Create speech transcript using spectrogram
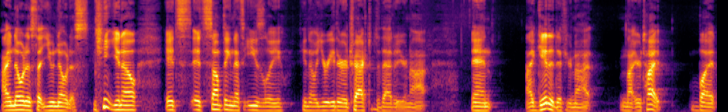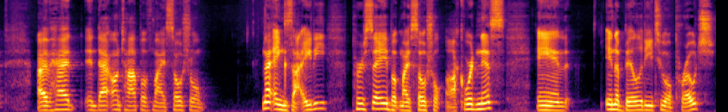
I notice that you notice. you know, it's it's something that's easily, you know, you're either attracted to that or you're not. And I get it if you're not not your type, but I've had and that on top of my social not anxiety per se, but my social awkwardness and inability to approach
